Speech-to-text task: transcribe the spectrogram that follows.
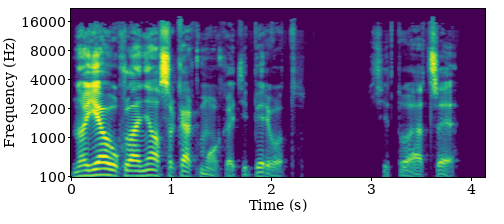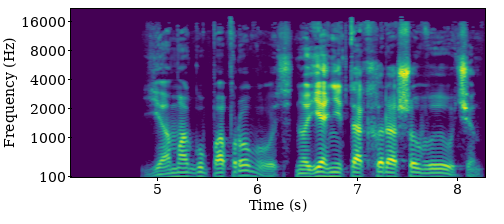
Но я уклонялся как мог, а теперь вот... Ситуация. Я могу попробовать, но я не так хорошо выучен.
